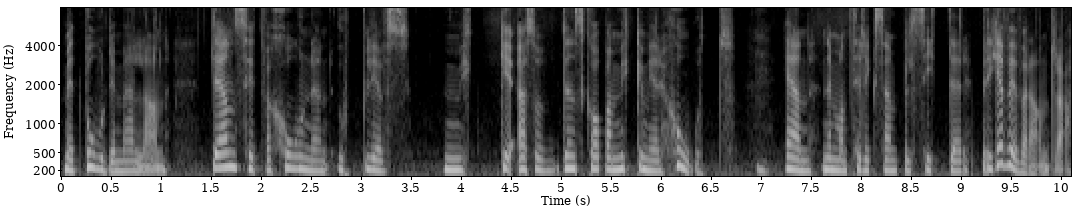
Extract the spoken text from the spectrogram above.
Med ett bord emellan. Den situationen upplevs mycket, alltså den skapar mycket mer hot. Mm. Än när man till exempel sitter bredvid varandra.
